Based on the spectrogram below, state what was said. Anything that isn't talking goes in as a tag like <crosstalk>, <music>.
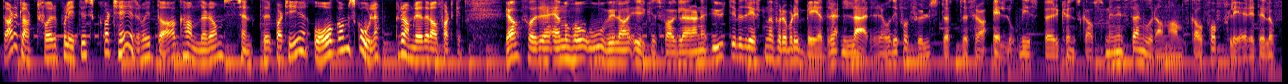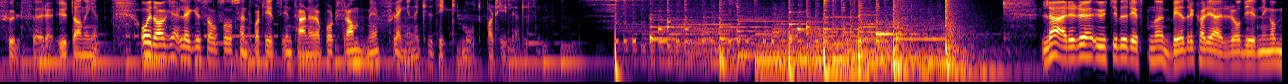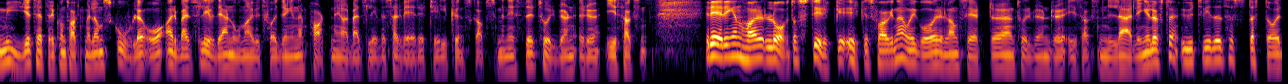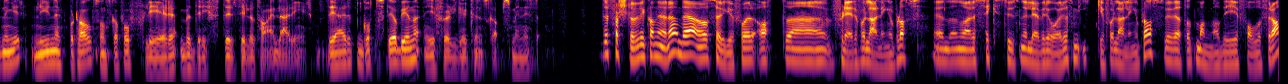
Da er det klart for Politisk kvarter, og i dag handler det om Senterpartiet og om skole. Programleder Alf Hartken. Ja, for NHO vil ha yrkesfaglærerne ut i bedriftene for å bli bedre lærere, og de får full støtte fra LO. Vi spør kunnskapsministeren hvordan han skal få flere til å fullføre utdanningen. Og i dag legges altså Senterpartiets interne rapport fram med flengende kritikk mot partiledelsen. Lærere ut i bedriftene, bedre karriererådgivning og mye tettere kontakt mellom skole og arbeidsliv, det er noen av utfordringene partene i arbeidslivet serverer til kunnskapsminister Torbjørn Røe Isaksen. Regjeringen har lovet å styrke yrkesfagene, og i går lanserte Torbjørn Røe Isaksen lærlingeløftet. Utvidede støtteordninger, ny nettportal som skal få flere bedrifter til å ta inn lærlinger. Det er et godt sted å begynne, ifølge kunnskapsministeren. Det første vi kan gjøre, det er å sørge for at eh, flere får lærlingplass. Eh, nå er det 6000 elever i året som ikke får lærlingeplass. Vi vet at mange av de faller fra.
